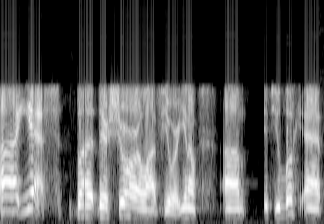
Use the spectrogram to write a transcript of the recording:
Uh, yes, but there sure are a lot fewer. You know, um, if you look at,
